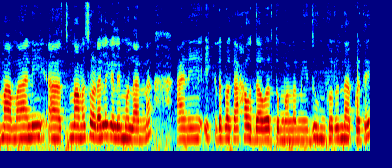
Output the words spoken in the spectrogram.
मामा आणि आज मामा सोडायला गेले मुलांना. आणि इकडं बघा हौदावर तुम्हाला मी झूम करून दाखवते.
